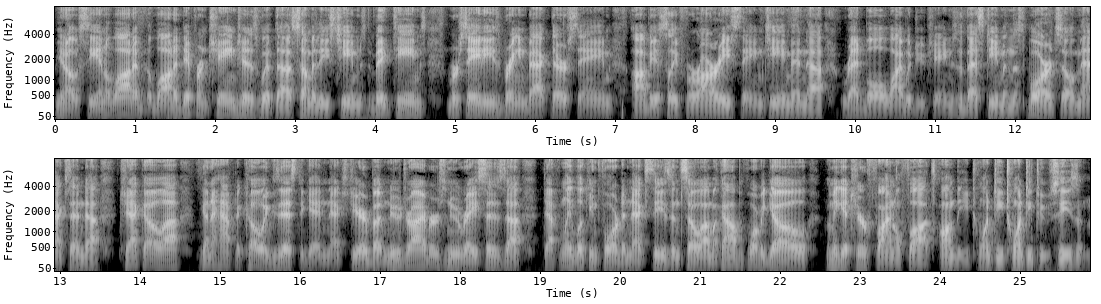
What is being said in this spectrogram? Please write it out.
you know, seeing a lot of a lot of different changes with uh, some of these teams. The big teams, Mercedes bringing back their same, obviously Ferrari same team, and uh, Red Bull. Why would you change the best team in the sport? So Max and uh, Checo uh, gonna have to coexist again next year. But new drivers, new races. Uh, definitely looking forward to next season. So uh, Mikhail, before we go, let me get your final thoughts on the 2022 season.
